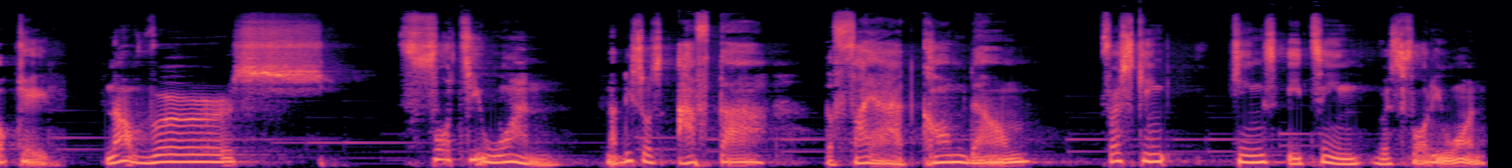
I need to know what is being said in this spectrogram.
Okay, now verse 41. Now this was after the fire had come down. First King Kings 18, verse 41.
